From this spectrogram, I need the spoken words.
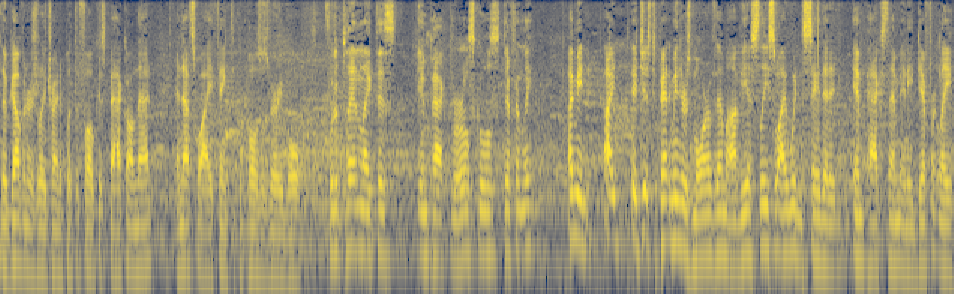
the governor's really trying to put the focus back on that. And that's why I think the proposal is very bold. Would a plan like this impact rural schools differently? I mean, I, it just depends. I mean, there's more of them, obviously, so I wouldn't say that it impacts them any differently,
